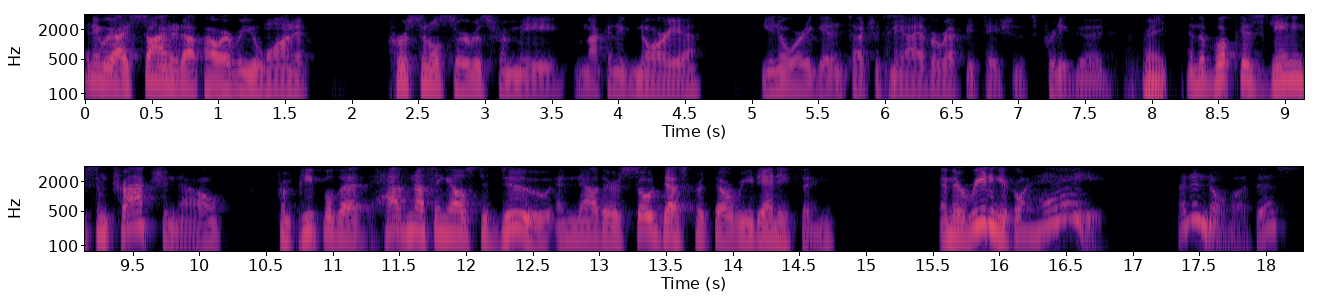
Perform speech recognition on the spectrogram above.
Anyway, I sign it up however you want it. Personal service from me. I'm not going to ignore you. You know where to get in touch with me. I have a reputation that's pretty good. Right. And the book is gaining some traction now from people that have nothing else to do, and now they're so desperate they'll read anything, and they're reading it going, "Hey, I didn't know about this."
